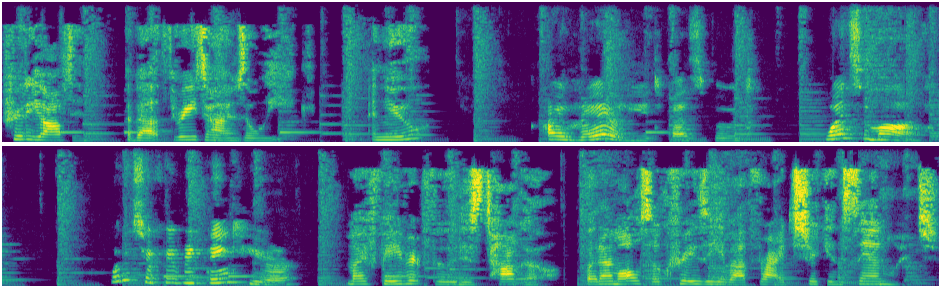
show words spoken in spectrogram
Pretty often, about three times a week. And you? I rarely eat fast food. Once a month. What is your favorite thing here? My favorite food is taco, but I'm also crazy about fried chicken sandwich.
